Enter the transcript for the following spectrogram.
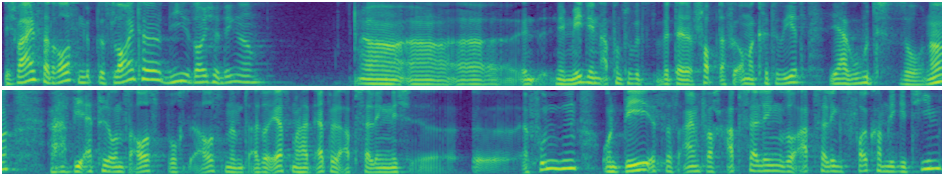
Ich weiß, da draußen gibt es Leute, die solche Dinge äh, äh, in, in den Medien ab und zu wird, wird der Shop dafür auch mal kritisiert. Ja gut, so ne, wie Apple uns Ausbruch ausnimmt. Also erstmal hat Apple Upselling nicht äh, äh, erfunden und B ist das einfach Upselling. So Upselling ist vollkommen legitim.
